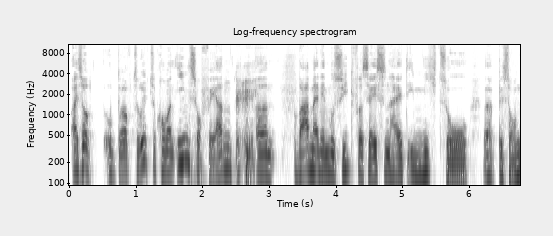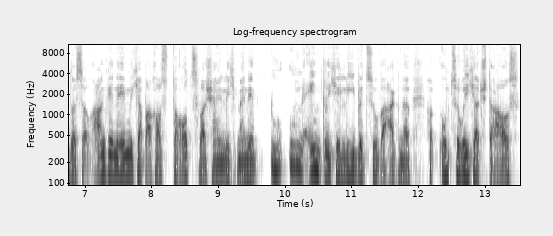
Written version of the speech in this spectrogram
Also, um darauf zurückzukommen, insofern äh, war meine Musikversessenheit ihm nicht so äh, besonders angenehm. Ich habe auch aus Trotz wahrscheinlich meine unendliche Liebe zu Wagner und zu Richard Strauss,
